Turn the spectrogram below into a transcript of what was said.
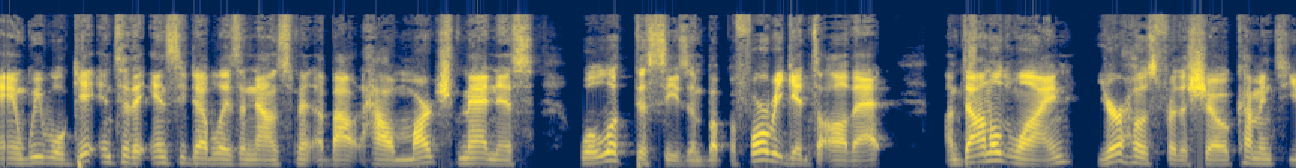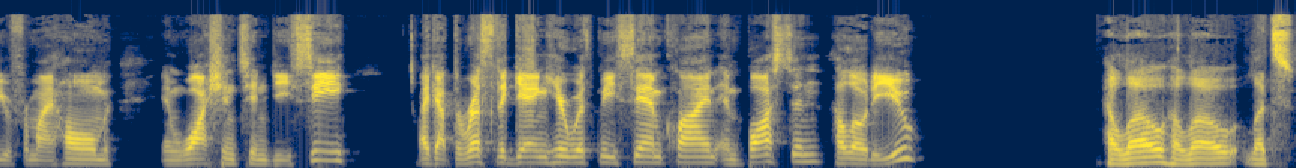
and we will get into the NCAA's announcement about how March Madness will look this season. But before we get into all that, I'm Donald Wine, your host for the show, coming to you from my home in Washington, D.C. I got the rest of the gang here with me Sam Klein in Boston. Hello to you. Hello, hello. Let's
